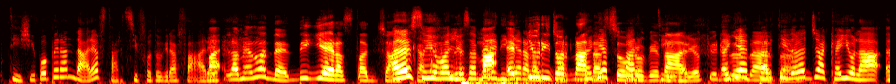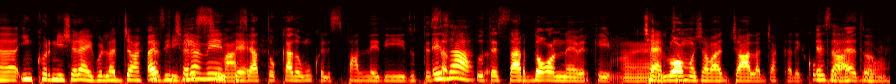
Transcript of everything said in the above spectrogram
anticipo per andare a farsi fotografare. Ma la mia domanda è di chi era sta giacca? Adesso io voglio sapere Ma di chi è era più la giacca, ritornata da chi al è suo proprietario. è più Da chi è ritornata. partita la giacca? Io la eh, incornicerei quella giacca, È sinceramente. si è toccato comunque le spalle di tutte star, Esatto. tutte star donne perché eh, Certo. l'uomo aveva già la giacca del completo. Esatto.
